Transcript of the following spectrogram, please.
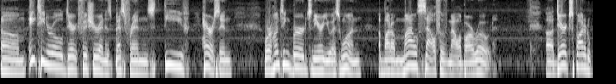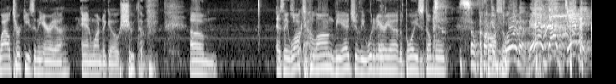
um, 18 year old Derek Fisher and his best friend Steve Harrison were hunting birds near US 1, about a mile south of Malabar Road. Uh, Derek spotted wild turkeys in the area and wanted to go shoot them. Um, as they walked along the edge of the wooded area, the boys stumbled so fucking Across the- Florida, man. God damn it.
